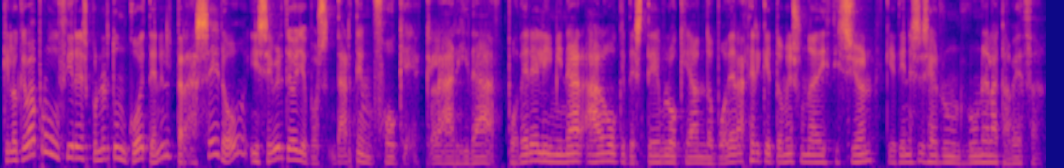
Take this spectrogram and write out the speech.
que lo que va a producir es ponerte un cohete en el trasero y servirte, oye, pues darte enfoque, claridad, poder eliminar algo que te esté bloqueando, poder hacer que tomes una decisión que tienes ese run run en la cabeza,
